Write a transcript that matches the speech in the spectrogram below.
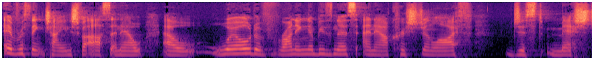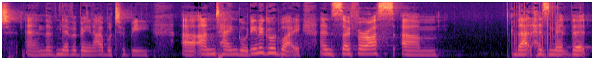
everything changed for us, and our our world of running a business and our Christian life just meshed, and they've never been able to be uh, untangled in a good way. And so for us, um, that has meant that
